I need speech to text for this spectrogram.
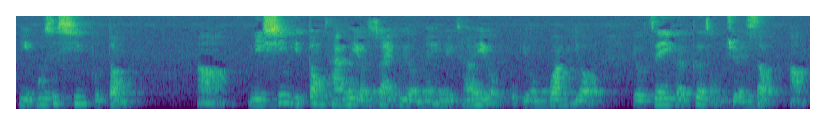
你不是心不动啊，你心一动才会有帅哥有美女，才会有有光有有这一个各种角色啊。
